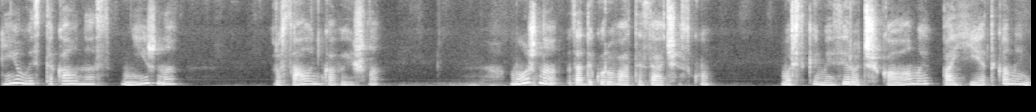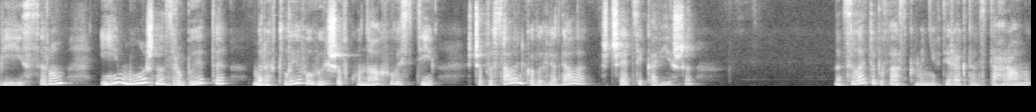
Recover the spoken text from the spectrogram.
І ось така у нас ніжна русалонька вийшла. Можна задекорувати зачіску морськими зірочками, паєтками, бісером, і можна зробити мерехтливу вишивку на хвості, щоб русалонька виглядала ще цікавіше. Надсилайте, будь ласка, мені в Директ інстаграму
